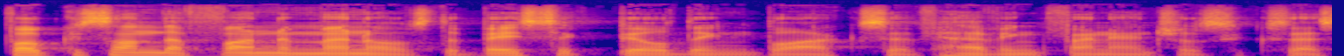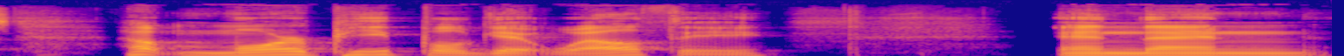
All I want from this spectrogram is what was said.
focus on the fundamentals the basic building blocks of having financial success. Help more people get wealthy and then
